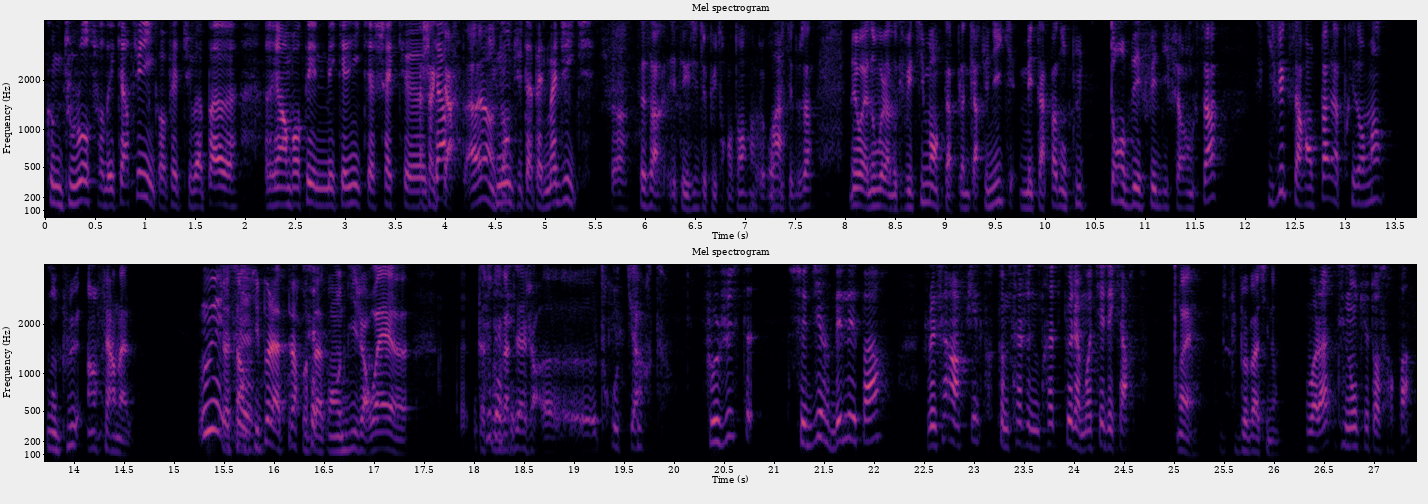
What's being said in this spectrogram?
Comme toujours sur des cartes uniques, en fait, tu vas pas réinventer une mécanique à chaque, à chaque carte. Ah, non, sinon non. tu t'appelles Magic. Tu. C'est ça, et t'existes depuis 30 ans, c'est un peu Voilà. compliqué tout ça. Mais ouais, donc voilà, donc effectivement, t'as plein de cartes uniques, mais t'as pas non plus tant d'effets différents que ça, ce qui fait que ça rend pas la prise en main non plus infernale. Oui, C'est un petit peu la peur quand, on dit genre ouais, euh, t'as genre euh, trop de cartes. faut juste se dire dès le départ, je vais faire un filtre, comme ça je ne traite que la moitié des cartes. Ouais, tu peux pas sinon. Voilà, sinon tu t'en sors pas.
